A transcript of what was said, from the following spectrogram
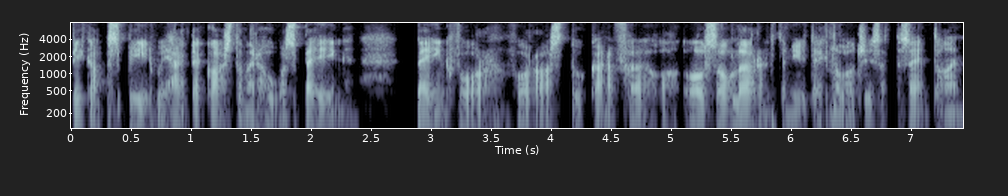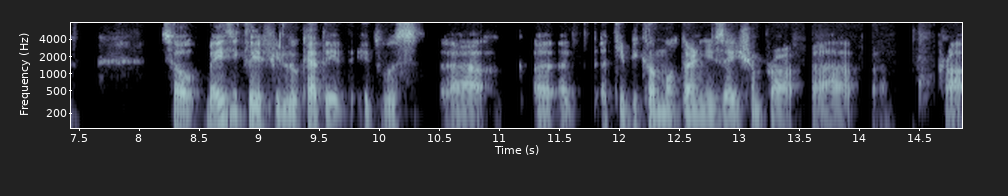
pick up speed. We had a customer who was paying paying for for us to kind of uh, also learn the new technologies at the same time. So basically, if you look at it, it was uh, a, a, typical modernization pro, uh, pro,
